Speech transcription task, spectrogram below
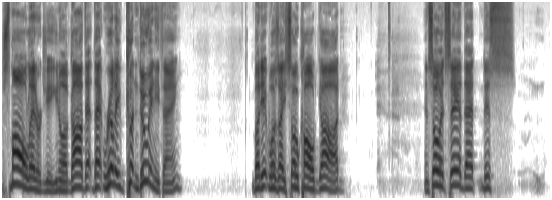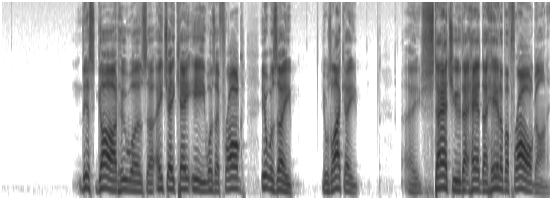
Small letter G, you know, a god that, that really couldn't do anything, but it was a so called God. And so it said that this this God who was uh, H A K E was a frog. It was a it was like a a statue that had the head of a frog on it.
